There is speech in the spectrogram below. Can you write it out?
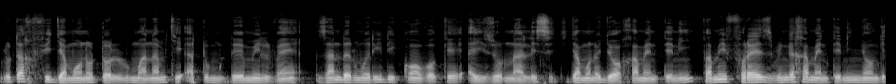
lu tax fi jamono toll maanaam ci atum 2020 gendarmerie di convoqué ay journaliste ci jamono joo xamante ni famille Fraise bi nga xamante ni ñoo ngi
